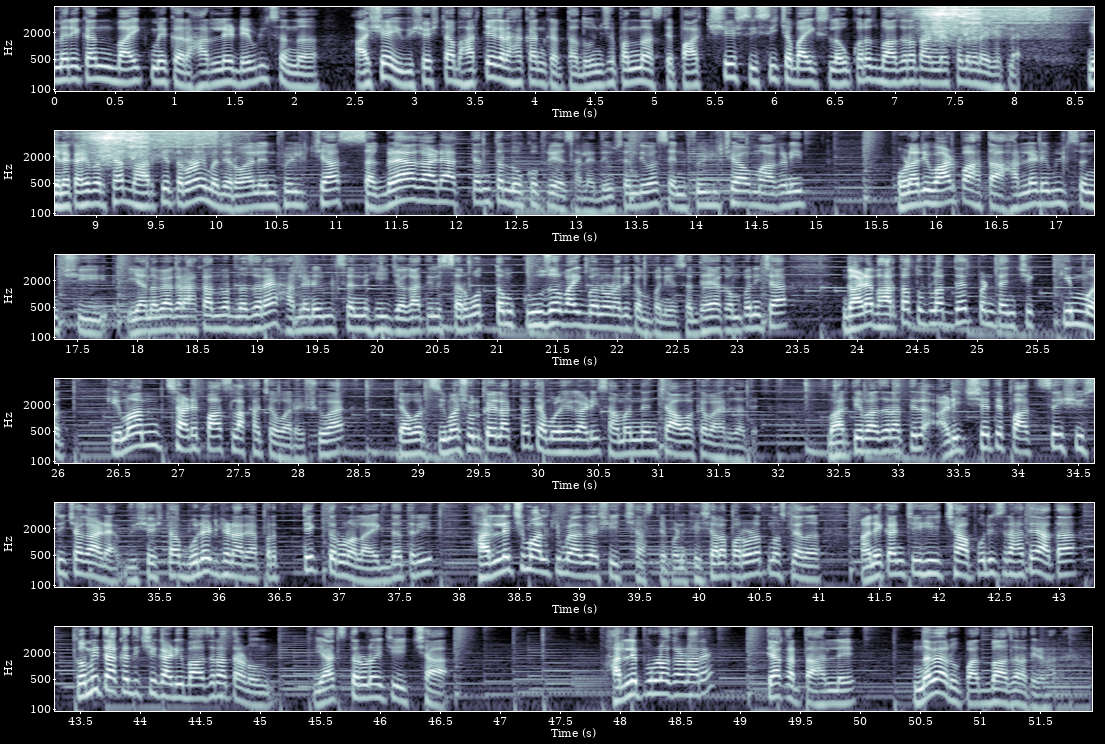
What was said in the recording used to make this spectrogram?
American bike maker Harley डेव्हिडसननं आशियाई विशेषतः भारतीय ग्राहकांकरता दोनशे पन्नास ते पाचशे सी सीच्या बाईक्स लवकरच बाजारात आणण्याचा निर्णय घेतला गेल्या काही वर्षात भारतीय तरुणाईमध्ये रॉयल एनफिल्डच्या सगळ्या गाड्या अत्यंत लोकप्रिय झाल्या. दिवसेंदिवस एनफिल्डच्या मागणीत होणारी वाढ पाहता हार्ले डेव्हिडसनची या नव्या ग्राहकांवर नजर आहे. हार्ले डेव्हिडसन ही जगातील सर्वोत्तम क्रुझर बाईक बनवणारी कंपनी आहे. सध्या या कंपनीच्या गाड्या भारतात उपलब्ध आहेत पण त्यांची किंमत किमान साडेपाच लाखाच्या वर आहे शिवाय त्यावर सीमाशुल्कही लागतं त्यामुळे ही गाडी सामान्यांच्या आवाक्याबाहेर जाते. भारतीय बाजारातील अडीचशे ते पाचशे शिस्तीच्या गाड्या विशेषतः बुलेट घेणाऱ्या प्रत्येक तरुणाला एकदा तरी हार्लेची मालकी मिळावी अशी इच्छा असते. पण खिशाला परवडत नसल्यानं अनेकांची ही इच्छा अपुरीच राहते. आता कमी ताकदीची गाडी बाजारात आणून याच तरुणाची इच्छा हल्ले पूर्ण करणार आहे त्याकरता हल्ले नव्या रूपात बाजारात येणार आहे.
